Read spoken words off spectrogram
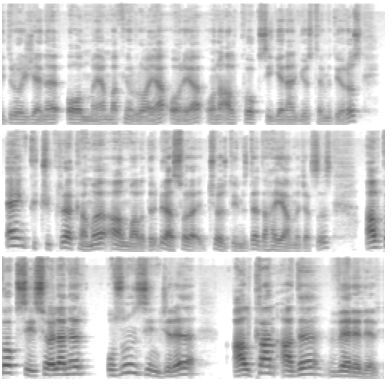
hidrojeni olmayan bakın RO'ya oraya ona alkoksi genel gösterimi diyoruz. En küçük rakamı almalıdır. Biraz sonra çözdüğümüzde daha iyi anlayacaksınız. Alkoksi söylenir uzun zincire alkan adı verilir.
